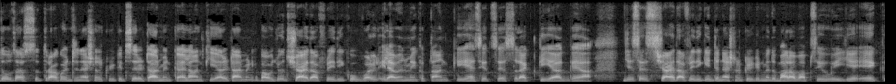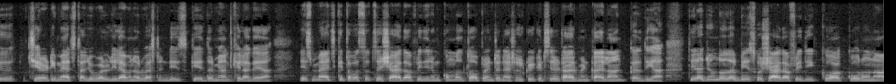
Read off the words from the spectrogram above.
2017 को इंटरनेशनल क्रिकेट से रिटायरमेंट का ऐलान किया। रिटायरमेंट के बावजूद शाहिद आफरीदी को वर्ल्ड एलेवन में कप्तान की हैसियत से सेलेक्ट किया गया, जिससे शाहिद आफरीदी की इंटरनेशनल क्रिकेट में दोबारा वापसी हुई। ये एक चैरिटी मैच था जो वर्ल्ड एलेवन और वेस्ट इंडीज़ के दरमियान खेला गया। इस मैच के तवसत से शाहिद आफरीदी ने मुकम्मल तौर पर इंटरनेशनल क्रिकेट से रिटायरमेंट का ऐलान कर दिया। तेरह जून 2020 को शाहिद आफरीदी को कोरोना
